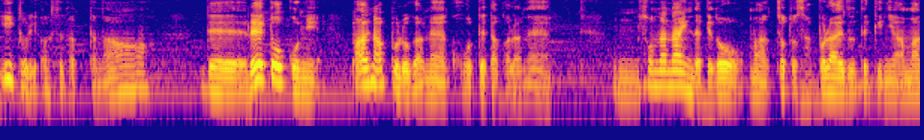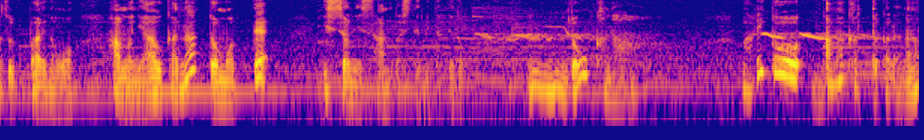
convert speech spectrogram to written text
いい取り合わせだったな。で冷凍庫にパイナップルがね凍ってたからね。うん、そんなないんだけどまあちょっとサプライズ的に甘酸っぱいのをハムに合うかなと思って一緒にサンドしてみたけど。うんどうかな。割と甘かったからな。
